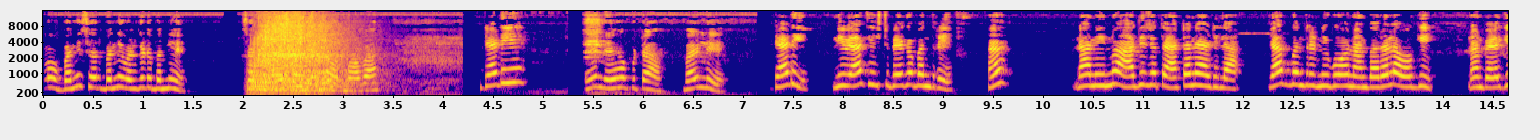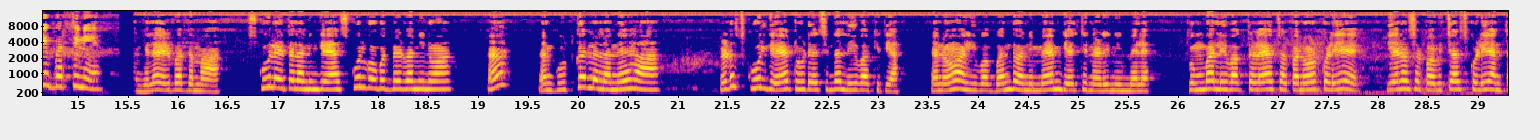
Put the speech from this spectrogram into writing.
ಓ ಬನ್ನಿ ಸರ್ ಬನ್ನಿ ಒಳಗಡೆ ಬನ್ನಿ. ಮಾವ ಡ್ಯಾಡಿ? ಏ ನೇಹ ಪುಟ್ಟ ಬಳ್ಳಿ ಡ್ಯಾಡಿ, ನೀವ್ ಯಾಕೆ ಇಷ್ಟು ಬೇಗ ಬಂದ್ರಿ? ನಾನು ಇನ್ನೂ ಆದಿ ಜೊತೆ ಆಟನೇ ಆಡಿಲ್ಲ. ಯಾಕೆ ಬಂದ್ರಿ ನೀವು? ನಾನು ಬರಲ್ಲ, ಹೋಗಿ. ನಾನು ಬೆಳಗ್ಗೆ ಬರ್ತೀನಿ. ಹಂಗೆಲ್ಲ ಹೇಳ್ಬಾರ್ದಮ್ಮ. ಸ್ಕೂಲ್ ಐತಲ್ಲ ನಿಂಗೆ? ಸ್ಕೂಲ್ಗೆ ಹೋಗೋದು ಬೇಡವಾ ನೀನು? ಹಾಂ? ನನ್ಗೆ ಉಟ್ಕರ್ಲಲ್ಲ ನೇಹ? ನೋಡು, ಸ್ಕೂಲ್ಗೆ ಟೂ ಡೇಸಿಂದ ಲೀವ್ ಹಾಕಿದ್ಯಾ? ನಾನು ಇವಾಗ ಬಂದು ನಿಮ್ಮ ಮ್ಯಾಮ್ಗೆ ಹೇಳ್ತೀನಿ ನೋಡಿ ನಿಮ್ಮ ಮೇಲೆ. ತುಂಬ ಲೀವ್ ಆಗ್ತಾಳೆ. ಸ್ವಲ್ಪ ನೋಡ್ಕೊಳ್ಳಿ. ಏನೋ ಸ್ವಲ್ಪ ವಿಚಾರಿಸ್ಕೊಳ್ಳಿ ಅಂತ.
